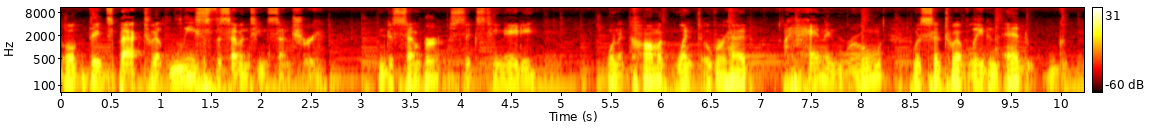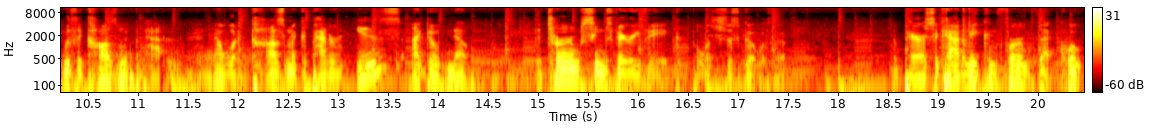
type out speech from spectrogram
Well, it dates back to at least the 17th century. In December 1680, when a comet went overhead, a hen in Rome was said to have laid an egg with a cosmic pattern. Now, what a cosmic pattern is, I don't know. The term seems very vague, but let's just go with it. The Paris Academy confirmed that, quote,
